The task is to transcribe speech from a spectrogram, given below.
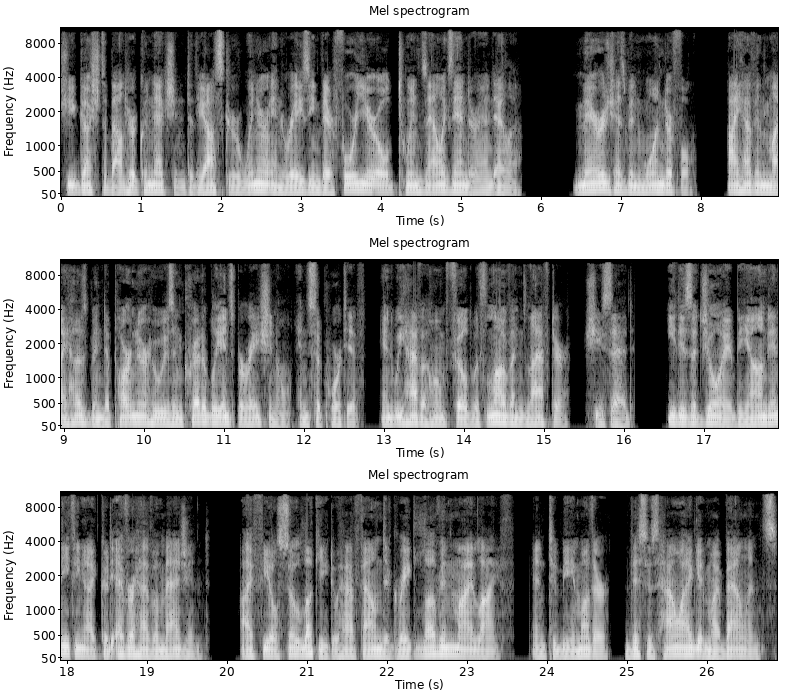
She gushed about her connection to the Oscar winner and raising their four-year-old twins Alexander and Ella. Marriage has been wonderful. I have in my husband a partner who is incredibly inspirational and supportive, and we have a home filled with love and laughter, she said. It is a joy beyond anything I could ever have imagined. I feel so lucky to have found a great love in my life, and to be a mother, this is how I get my balance.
